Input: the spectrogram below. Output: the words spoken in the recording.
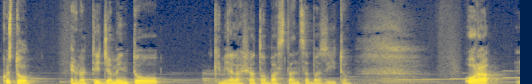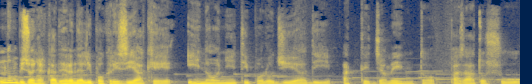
Questo è un atteggiamento che mi ha lasciato abbastanza basito. Ora, non bisogna cadere nell'ipocrisia che in ogni tipologia di atteggiamento basato su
